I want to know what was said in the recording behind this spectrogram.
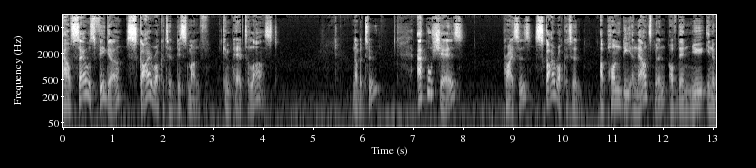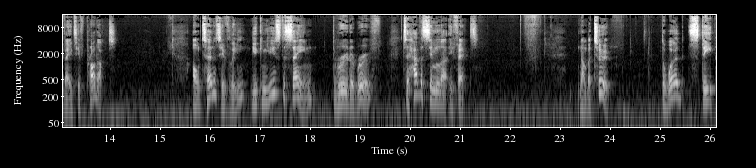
Our sales figure skyrocketed this month compared to last. Number two, Apple shares prices skyrocketed upon the announcement of their new innovative product. Alternatively, you can use the saying through the roof to have a similar effect. Number two, the word steep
